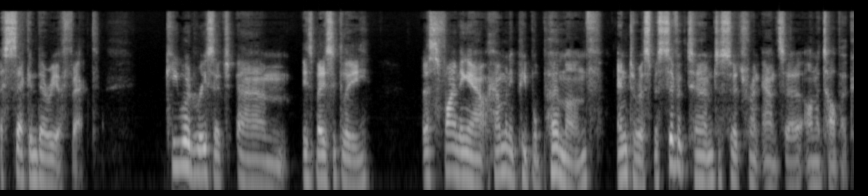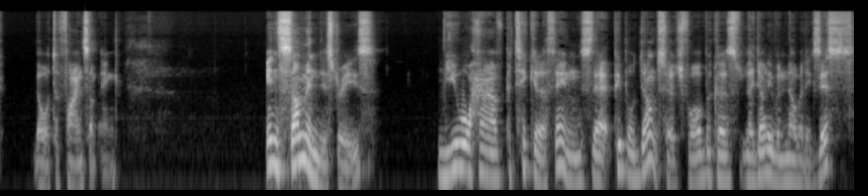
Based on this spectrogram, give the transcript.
a secondary effect. Keyword research um, is basically us finding out how many people per month enter a specific term to search for an answer on a topic or to find something. In some industries, you will have particular things that people don't search for because they don't even know it exists,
